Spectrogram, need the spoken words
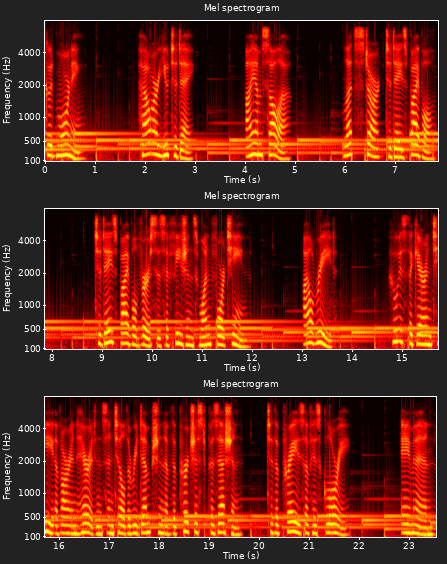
Good morning. How are you today? I am Sala. Let's start today's Bible. Today's Bible verse is Ephesians 1:14. I'll read. Who is the guarantee of our inheritance until the redemption of the purchased possession, to the praise of his glory. Amen.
